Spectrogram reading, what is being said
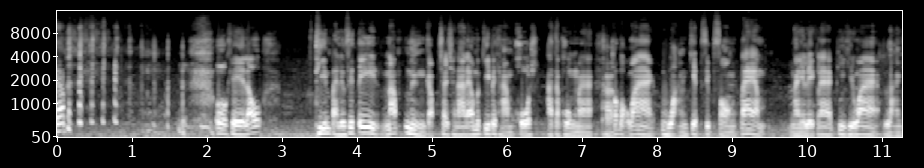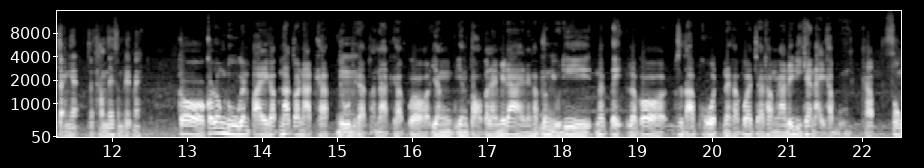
ครับ โอเค แล้วทีมแปดลิวซิตี้นับหนึ่งกับชัยชนะแล้วเมื่อกี้ไปถามโค้ชอัตพงศ์มา ครับ เขาบอกว่าหวังเก็บ 12 แต้มในเล็กแรก พี่คิดว่าหลังจากเนี้ยจะทำได้สำเร็จไหม ก็ก็ต้องดูกันไปครับนัดต่อนัดครับดูอืมนัดต่อนัดครับก็ยังยังตอบอะไรไม่ได้นะครับ ต้องอืมอยู่ที่นักเตะแล้วก็สตาฟโค้ชนะครับว่าจะทำงานได้ดีแค่ไหนครับผมครับส่ง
